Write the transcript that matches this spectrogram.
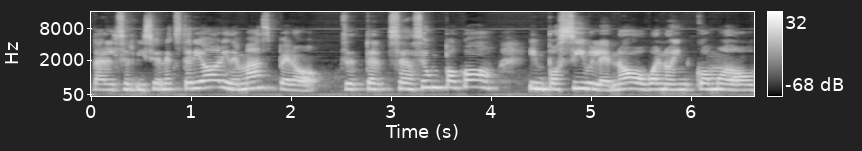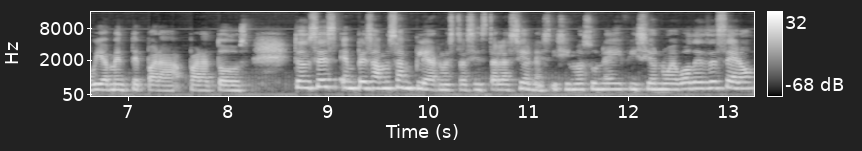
dar el servicio en exterior y demás, pero se, hace un poco imposible, ¿no? O bueno, incómodo, obviamente, para, para todos. Entonces empezamos a ampliar nuestras instalaciones. Hicimos un edificio nuevo desde cero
